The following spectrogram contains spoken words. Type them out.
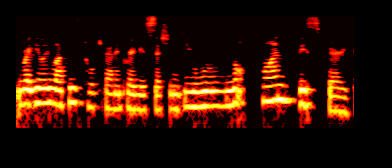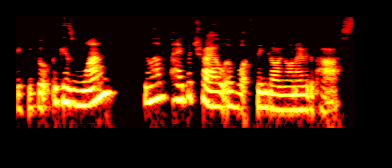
regularly, like we've talked about in previous sessions, you will not find this very difficult because one, you'll have a paper trail of what's been going on over the past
